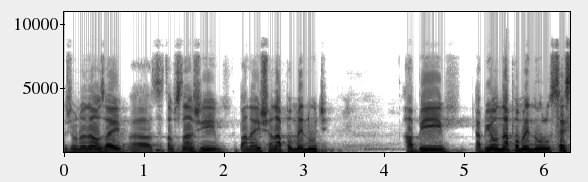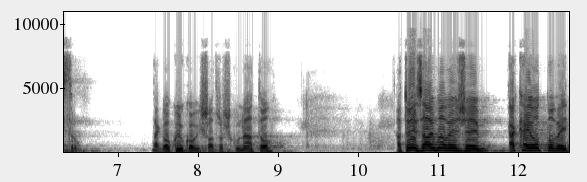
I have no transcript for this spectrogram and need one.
že ona naozaj sa tam snaží pána Ježiša napomenúť, aby, aby on napomenul sestru. Tak okľukov išla trošku na to. A to je zaujímavé, že aká je odpoveď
